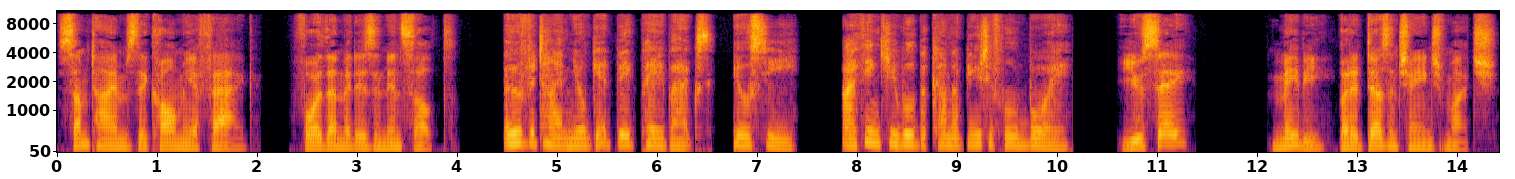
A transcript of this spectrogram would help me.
Sometimes they call me a fag. For them it is an insult. Over time you'll get big paybacks, you'll see. I think you will become a beautiful boy. You say? Maybe, but it doesn't change much.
